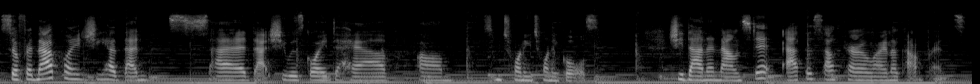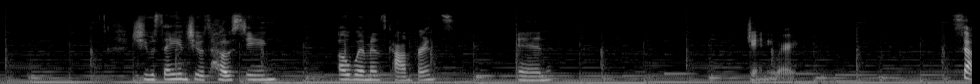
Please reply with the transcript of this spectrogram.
So from that point, she had then said that she was going to have um, some 2020 goals. She then announced it at the South Carolina conference. She was saying she was hosting a women's conference in January. So,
